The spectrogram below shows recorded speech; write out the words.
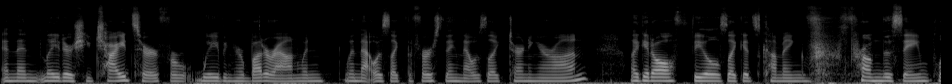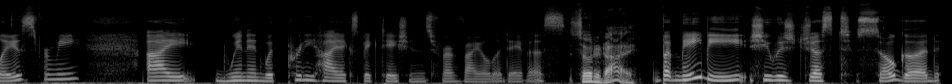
and then later she chides her for waving her butt around when when that was like the first thing that was like turning her on. Like it all feels like it's coming from the same place for me. I went in with pretty high expectations for Viola Davis So did I. but maybe she was just so good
